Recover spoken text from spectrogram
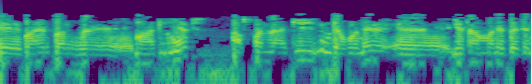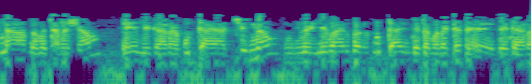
የባህር በር ማግኘት አስፈላጊ እንደሆነ የታመነበትና በመጨረሻም ይህ የጋራ ጉዳያችን ነው። የባህር በር ጉዳይ እንደተመለከተ የጋራ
